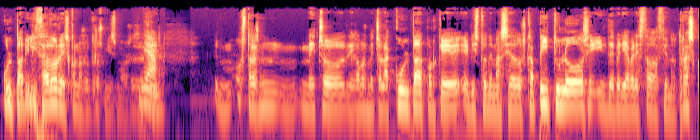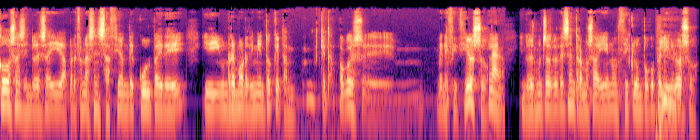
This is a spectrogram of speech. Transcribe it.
culpabilizadores con nosotros mismos. Es decir, ostras, mm, me he hecho, digamos, me he hecho la culpa porque he visto demasiados capítulos y debería haber estado haciendo otras cosas y entonces ahí aparece una sensación de culpa y de y un remordimiento que, tam- que tampoco es eh, beneficioso. Claro. Entonces muchas veces entramos ahí en un ciclo un poco peligroso.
